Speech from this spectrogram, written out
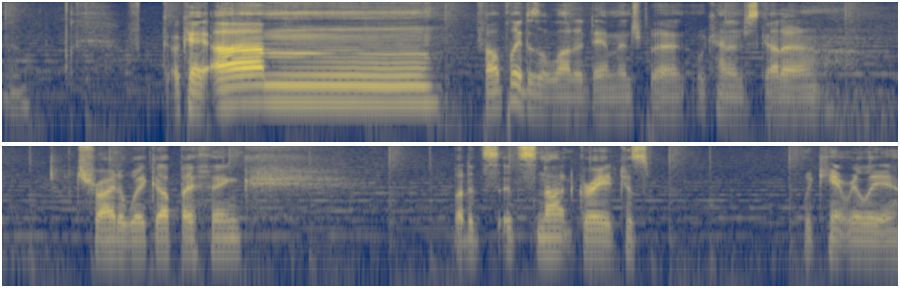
Yeah. Okay. Um, foul play does a lot of damage, but we kind of just gotta try to wake up. I think, but it's it's not great because we can't really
